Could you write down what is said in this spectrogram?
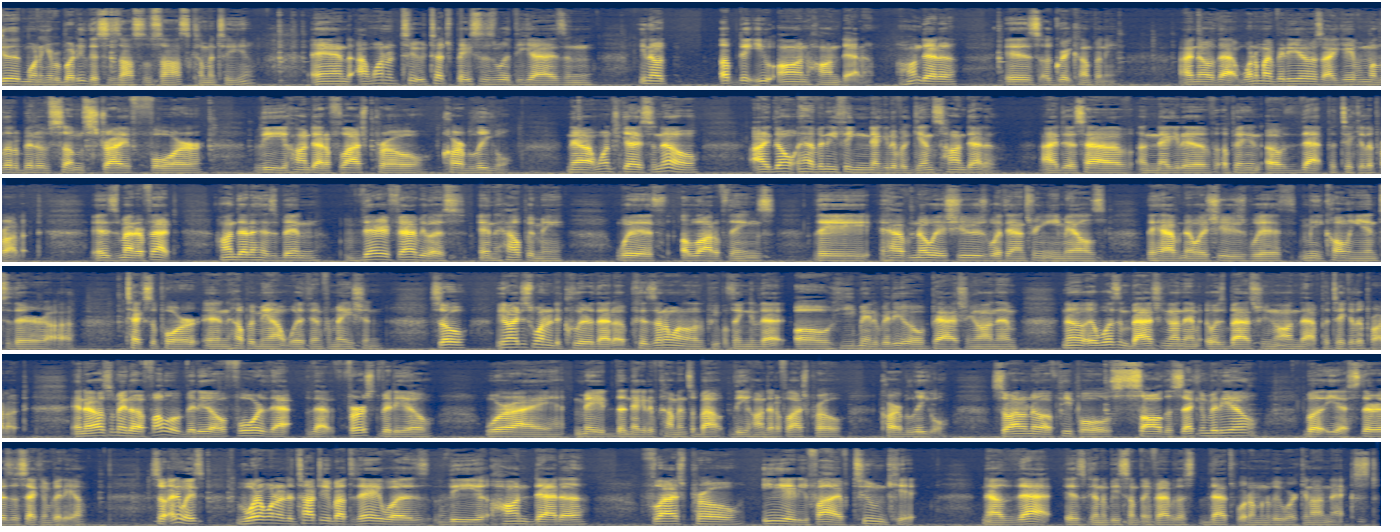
Good morning, everybody. This is Awesome Sauce coming to you. And I wanted to touch bases with you guys and, you know, update you on Hondata. Hondata is a great company. I know that one of my videos, I gave them a little bit of some strife for the Hondata Flash Pro Carb Legal. Now, I want you guys to know I don't have anything negative against Hondata. I just have a negative opinion of that particular product. As a matter of fact, Hondata has been very fabulous in helping me with a lot of things. They have no issues with answering emails. They have no issues with me calling into their uh, tech support and helping me out with information. So, you know, I just wanted to clear that up because I don't want a lot of people thinking that, oh, he made a video bashing on them. No, it wasn't bashing on them, it was bashing on that particular product. And I also made a follow up video for that, that first video where I made the negative comments about the Honda Flash Pro Carb Legal. So I don't know if people saw the second video, but yes, there is a second video. So, anyways, what I wanted to talk to you about today was the Hondata Flash Pro E85 Tune Kit. Now, that is going to be something fabulous. That's what I'm going to be working on next.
